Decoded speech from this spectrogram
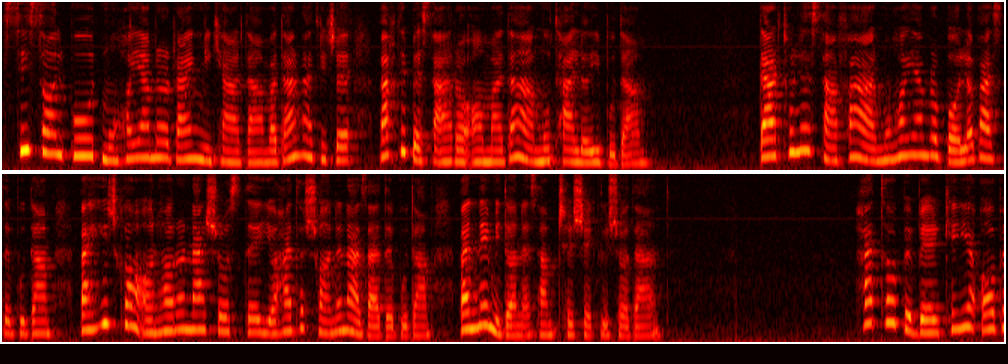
سی سال بود موهایم را رنگ می کردم و در نتیجه وقتی به صحرا آمدم مطلعی بودم. در طول سفر موهایم را بالا بسته بودم و هیچگاه آنها را نشسته یا حتی شانه نزده بودم و نمی‌دانستم چه شکلی شدند. حتی به برکه آب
